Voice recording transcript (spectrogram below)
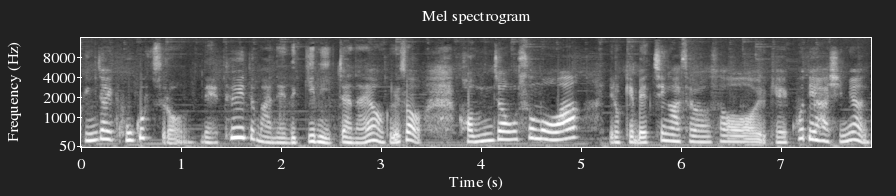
굉장히 고급스러운 네, 트위드만의 느낌이 있잖아요. 그래서 검정 수모와 이렇게 매칭하셔서 이렇게 코디하시면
